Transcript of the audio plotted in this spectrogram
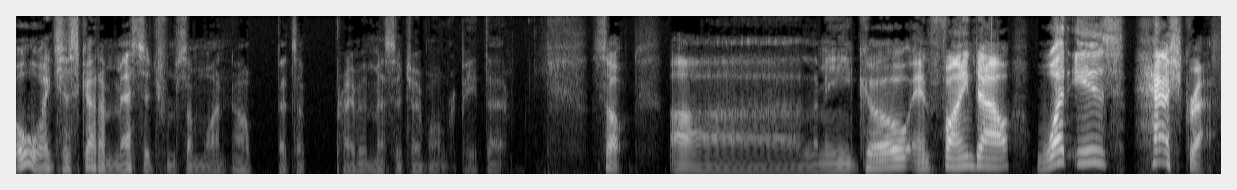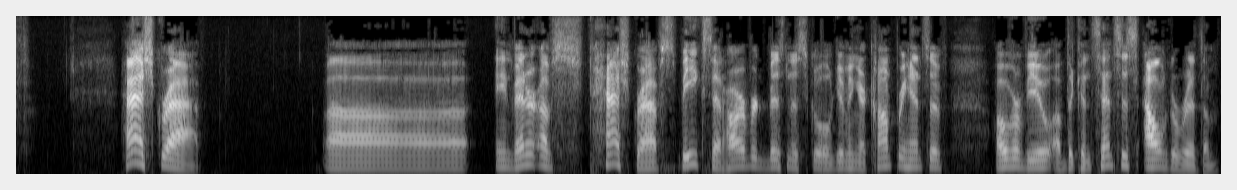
oh, I just got a message from someone. Oh, that's a private message. I won't repeat that. So, uh, let me go and find out what is Hashgraph. Hashgraph. Uh, inventor of Hashgraph speaks at Harvard Business School, giving a comprehensive overview of the consensus algorithm.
